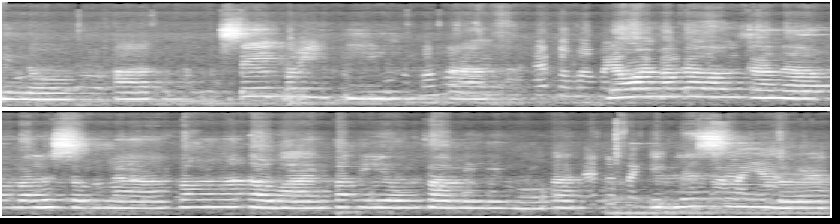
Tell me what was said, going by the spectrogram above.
Matalino at stay pretty at nawa magkaroon ka ng malusog na pangangatawan pati yung family mo. At i-bless ka ni Lord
